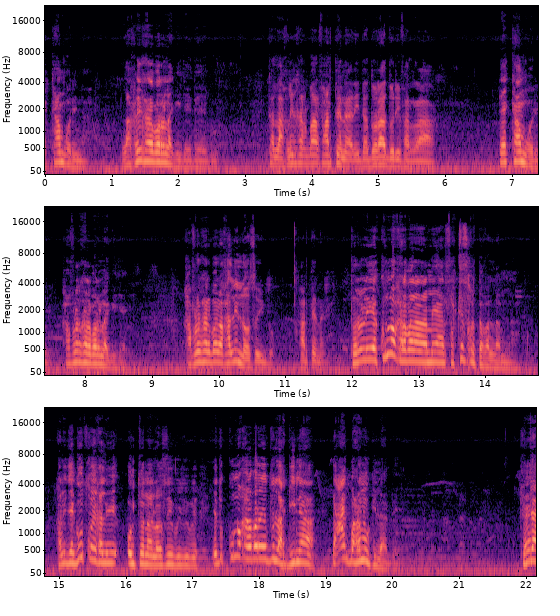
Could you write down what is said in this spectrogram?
এক কাম করি না লাকড়ি খাবারও লাগি যাই দে এগু তা লাখলির খারবার ফারতে না রে এটা দৌড়া দৌড়ি ফাররা। তে এক কাম করি খাফড়ার খারবারও লাগি যায় খাফড়ার খারবারও খালি লস হইব ফারতে নাই তোর লিয়ে কোনো খারবার আর আমি আর সাকসেস করতে পারলাম না। খালি যেগুত কই খালি ওইতো না লসই বুঝিবি এতো কোনো খাবার এতো লাগি না। তাক বাড়ামো কি লাগে কিটা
